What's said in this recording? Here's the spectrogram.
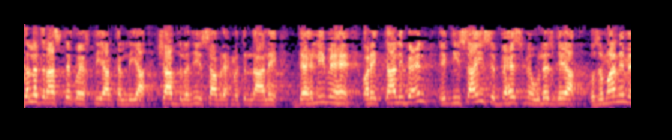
غلط راستے کو اختیار کر لیا۔ شاہ عبد العزیز صاحب رحمۃ اللہ علیہ دہلی میں ہے اور ایک طالب علم، ایک عیسائی سے بحث میں الجھ گیا۔ اس زمانے میں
